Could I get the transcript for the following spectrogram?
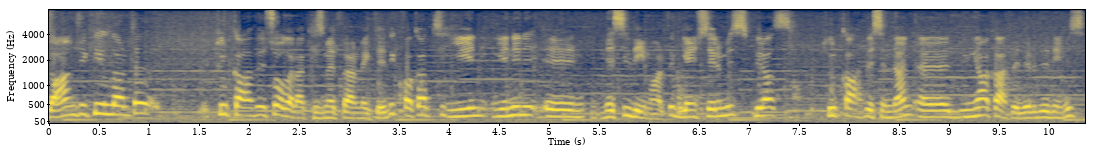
Daha önceki yıllarda Türk kahvesi olarak hizmet vermekteydik. Fakat yeni, yeni e, nesil diyeyim artık gençlerimiz biraz Türk kahvesinden e, dünya kahveleri dediğimiz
